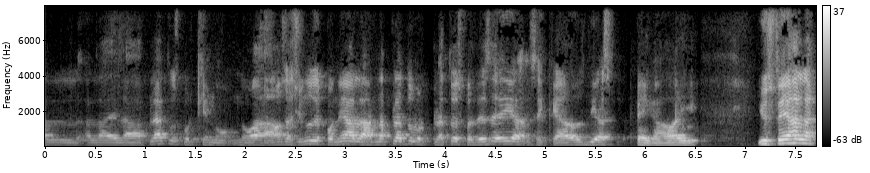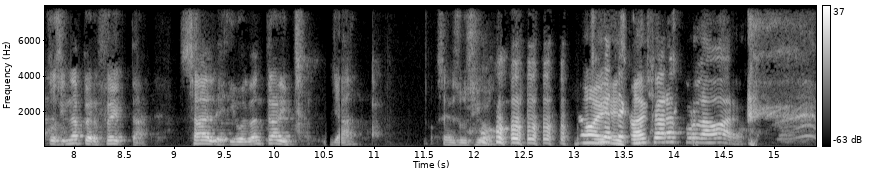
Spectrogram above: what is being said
al- a la de lavar platos porque no, no. O sea, si uno se pone a lavar la plato por plato después de ese día, se queda dos días pegado ahí. Y usted deja la cocina perfecta, sale y vuelve a entrar y pff, ya, se ensució. No, Siete esto, cucharas por lavar.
